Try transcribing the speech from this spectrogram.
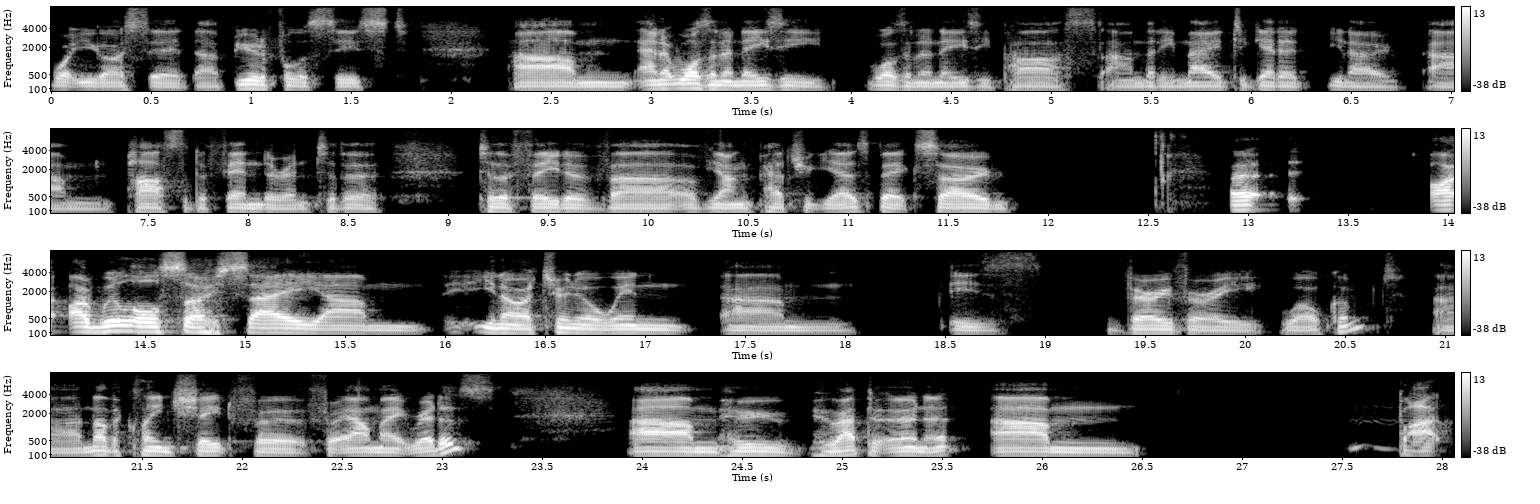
what you guys said, uh, beautiful assist. Um, and it wasn't an easy wasn't an easy pass um, that he made to get it, you know, um, past the defender and to the to the feet of uh, of young Patrick Yazbek. So. Uh, I, I will also say, um, you know, a 2 0 win um, is very, very welcomed. Uh, another clean sheet for for our mate Redders, um, who who had to earn it. Um, but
